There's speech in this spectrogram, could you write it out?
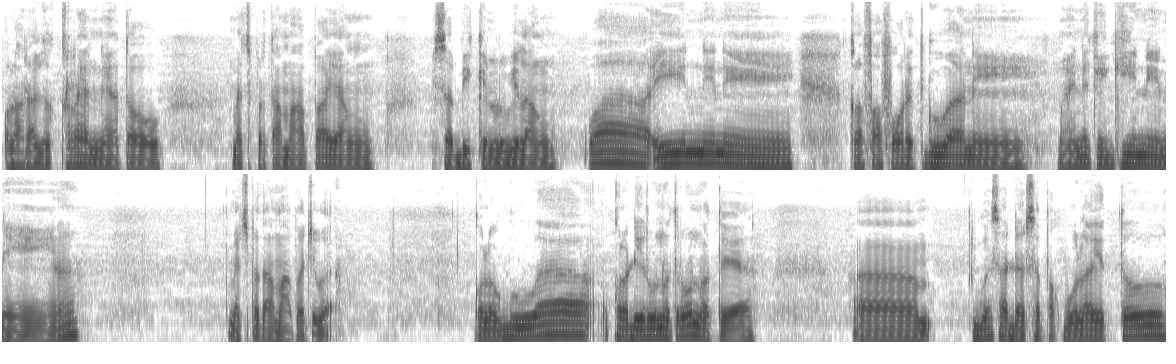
olahraga keren ya atau match pertama apa yang bisa bikin lu bilang wah ini nih klub favorit gua nih mainnya kayak gini nih ya? match pertama apa coba kalau gua kalau dirunut-runut ya um, gua sadar sepak bola itu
